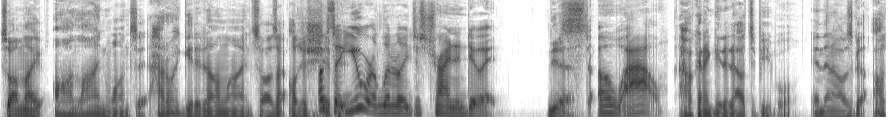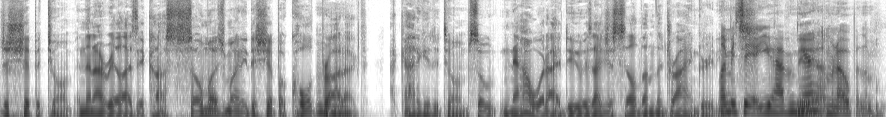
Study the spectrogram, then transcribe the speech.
So I'm like, online wants it. How do I get it online? So I was like, I'll just ship Oh, so it. you were literally just trying to do it. yeah. St- Oh, wow. How can I get it out to people? And then I was, I'll just ship it to them. And then I realized it costs so much money to ship a cold Mm-hmm. product. I got to get it to them. So now what I do is I just sell them the dry ingredients. Let me see it. You have them here? Yeah. I'm going to open them.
